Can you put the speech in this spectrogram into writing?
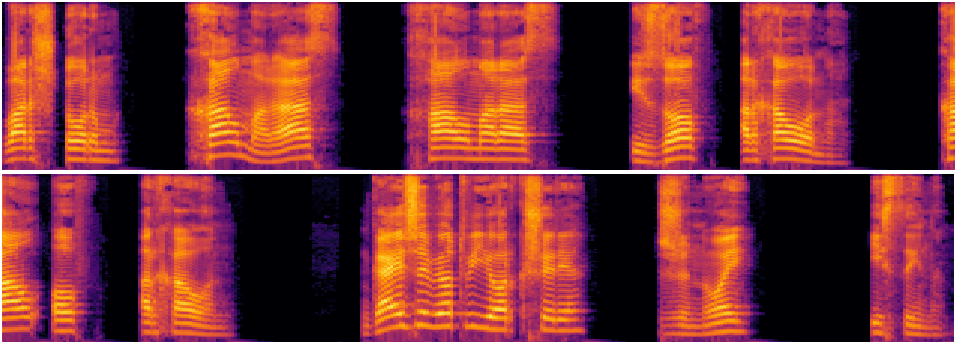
Warstorm, Халмарас, Халмарас и Зов Архаона. Call of Архаон. Гай живет в Йоркшире с женой и сыном.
